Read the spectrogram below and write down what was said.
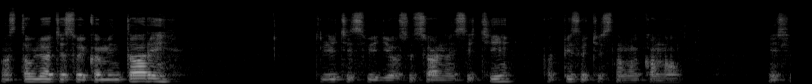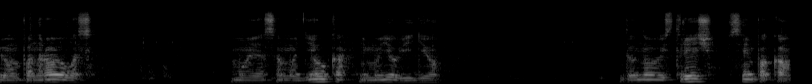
оставляйте свой комментарий, делитесь видео в социальной сети, подписывайтесь на мой канал. Если вам понравилось моя самоделка и мое видео. До новых встреч, всем пока.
